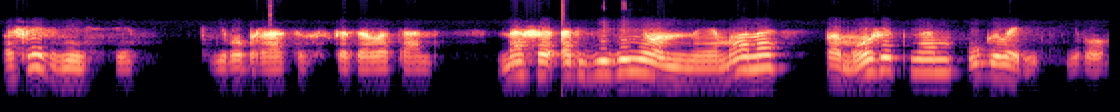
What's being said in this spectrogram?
«Пошли вместе к его брату», — сказал Атан. «Наша объединенная мана поможет нам уговорить его».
